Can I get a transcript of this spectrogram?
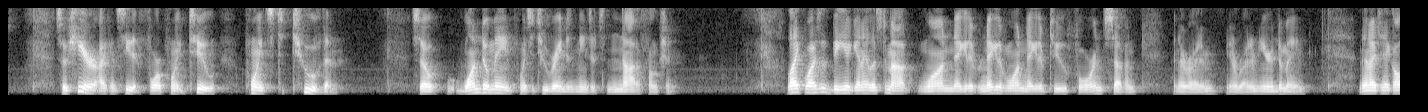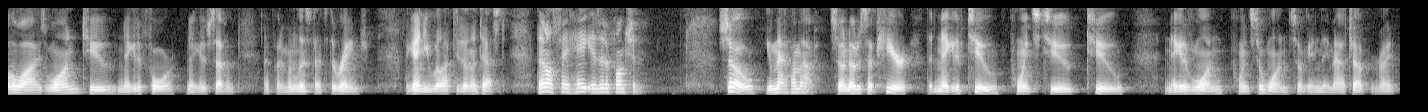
So here, I can see that 4.2 points to two of them. So one domain points to two ranges means it's not a function. Likewise with B, again, I list them out, 1, negative, negative 1, negative 2, 4, and 7 and I write them, you know, write them here in domain. And then I take all the y's, 1, 2, negative 4, negative 7, I put them in a list, that's the range. Again, you will have to do the test. Then I'll say, hey, is it a function? So you map them out. So notice up here that negative 2 points to 2, negative 1 points to 1, so again, they match up, right?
